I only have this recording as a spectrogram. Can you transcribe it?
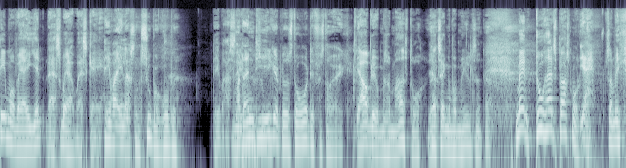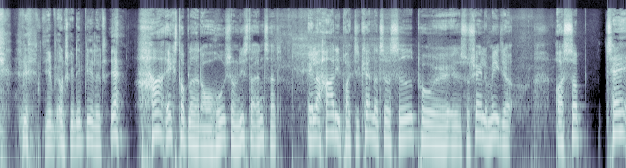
det må være igen, der er svært at vaske af. Det var ellers en supergruppe. Det var Hvordan de ikke er blevet store, det forstår jeg ikke. Jeg oplever dem som meget store. Jeg ja. tænker på dem hele tiden. Ja. Men du havde et spørgsmål, Ja. som ikke... Undskyld, det bliver lidt... Ja. Har Ekstrabladet overhovedet journalister ansat? Eller har de praktikanter til at sidde på øh, sociale medier, og så tage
